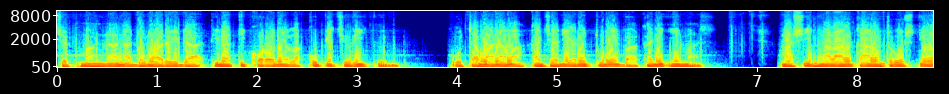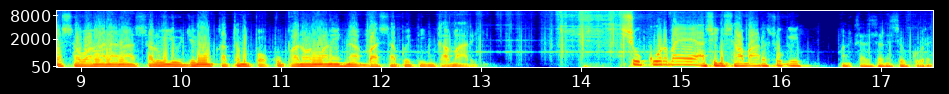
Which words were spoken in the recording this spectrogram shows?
cek mangnana Dumardatina tikoronya laku picurikeun utama nama kejadian turiba ka Imas. Masih ngalangkang terus di sawanganana anak saluyu katempo ku panon manehna basa peuting kamari. Syukur bae asing sabar suki maksudna syukur.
